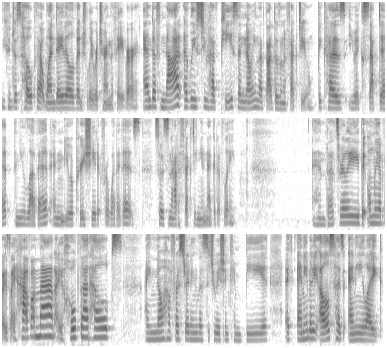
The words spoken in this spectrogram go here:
you can just hope that one day they'll eventually return the favor. And if not, at least you have peace in knowing that that doesn't affect you because you accept it and you love it and you appreciate it for what it is. So it's not affecting you negatively. And that's really the only advice I have on that. I hope that helps. I know how frustrating this situation can be. If anybody else has any like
